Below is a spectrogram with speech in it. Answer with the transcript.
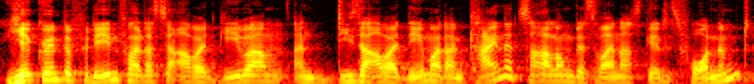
Hier könnte für den Fall, dass der Arbeitgeber an diese Arbeitnehmer dann keine Zahlung des Weihnachtsgeldes vornimmt,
